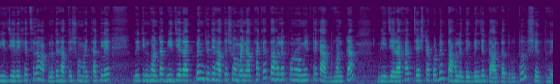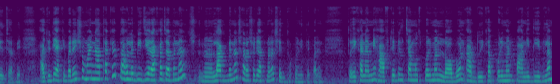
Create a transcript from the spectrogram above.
ভিজিয়ে রেখেছিলাম। আপনাদের হাতে সময় থাকলে দুই তিন ঘণ্টা ভিজিয়ে রাখবেন। যদি হাতে সময় না থাকে, তাহলে পনেরো মিনিট থেকে আধ ঘণ্টা ভিজিয়ে রাখার চেষ্টা করবেন, তাহলে দেখবেন যে ডালটা দ্রুত সেদ্ধ হয়ে যাবে। আর যদি একেবারেই সময় না থাকে, তাহলে ভিজিয়ে রাখা যাবে না লাগবে না, সরাসরি আপনারা সেদ্ধ করে নিতে পারেন। তো এখানে আমি হাফ টেবিল চামচ পরিমাণ লবণ আর দুই কাপ পরিমাণ পানি দিয়ে দিলাম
